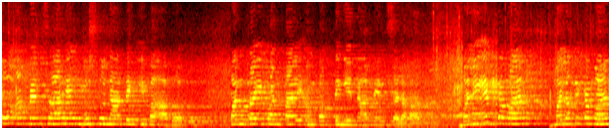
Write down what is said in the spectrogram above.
po ang mensaheng gusto nating ipaabot, pantay-pantay ang pagtingin natin sa lahat. Maliit ka man, malaki ka man,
